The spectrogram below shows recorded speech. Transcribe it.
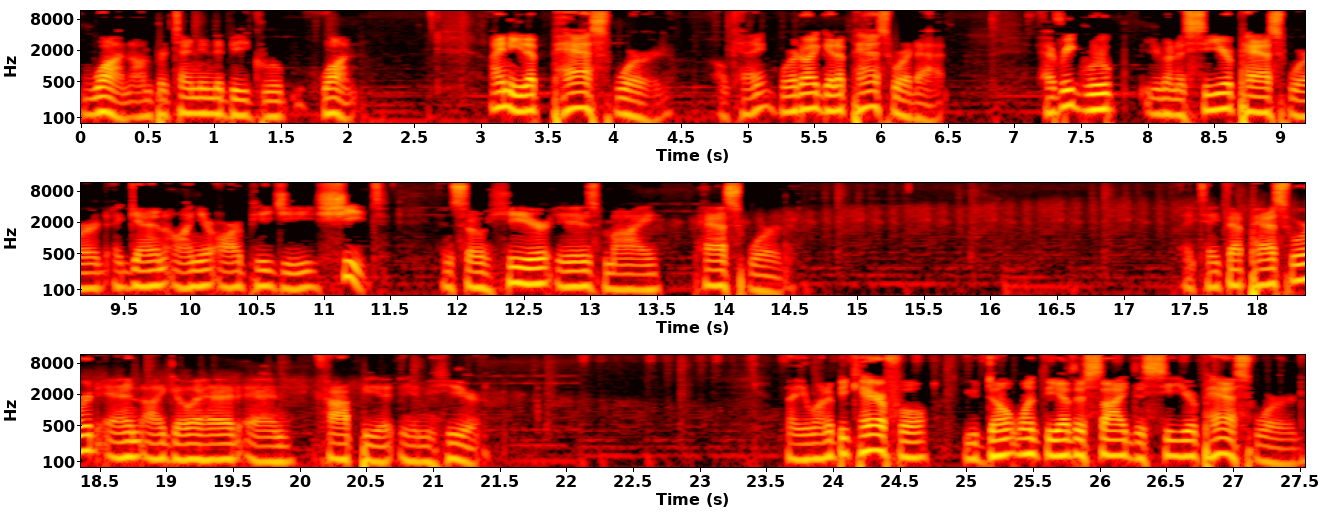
1. I'm pretending to be group 1. I need a password. Okay, where do I get a password at? Every group, you're going to see your password again on your RPG sheet. And so here is my password. I take that password and I go ahead and copy it in here. Now you want to be careful. You don't want the other side to see your password.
